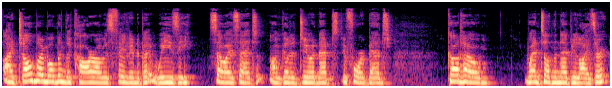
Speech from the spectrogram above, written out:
I told my mum in the car I was feeling a bit wheezy. So I said, I'm going to do a nebs before bed. Got home, went on the nebulizer.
